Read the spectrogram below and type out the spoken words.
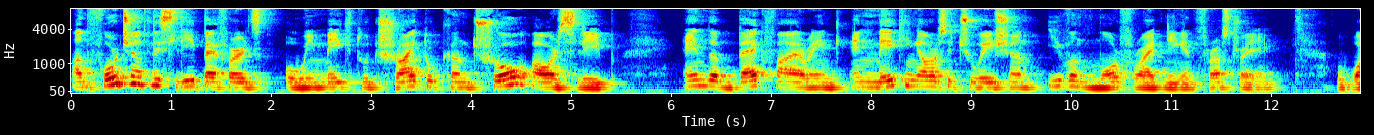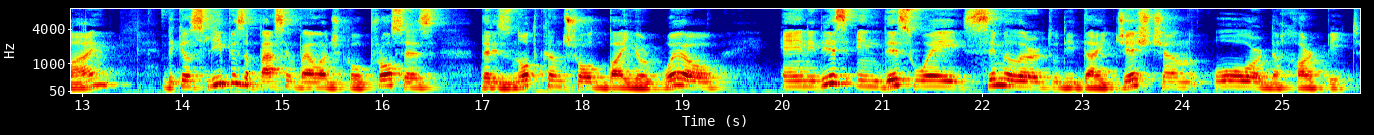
Unfortunately, sleep efforts we make to try to control our sleep end up backfiring and making our situation even more frightening and frustrating. Why? Because sleep is a passive biological process that is not controlled by your will, and it is in this way similar to the digestion or the heartbeat.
